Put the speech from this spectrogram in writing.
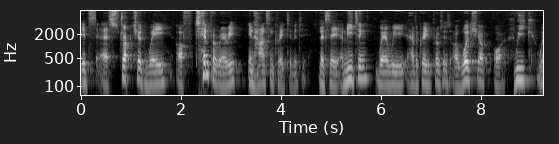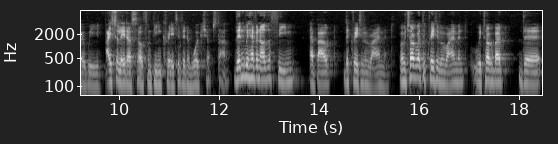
it's a structured way of temporary enhancing creativity. Let's say a meeting where we have a creative process or a workshop or week where we isolate ourselves from being creative in a workshop style. Then we have another theme about the creative environment. When we talk about the creative environment, we talk about the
